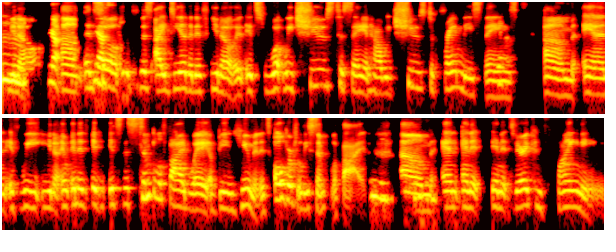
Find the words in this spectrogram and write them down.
mm-hmm. you know yeah um, and yes. so it's this idea that if you know it, it's what we choose to say and how we choose to frame these things um, and if we, you know, and, and it, it, it's the simplified way of being human. It's overly simplified, mm-hmm. um, mm-hmm. and and it and it's very confining.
